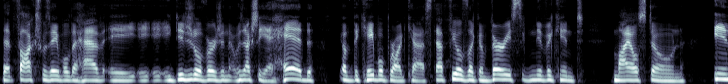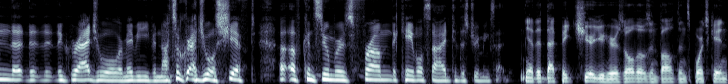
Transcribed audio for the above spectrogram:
that Fox was able to have a, a a digital version that was actually ahead of the cable broadcast. That feels like a very significant milestone in the, the, the, gradual or maybe even not so gradual shift uh, of consumers from the cable side to the streaming side. Yeah, that, that big cheer you hear is all those involved in sports ga-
